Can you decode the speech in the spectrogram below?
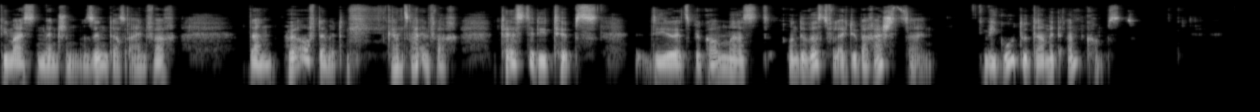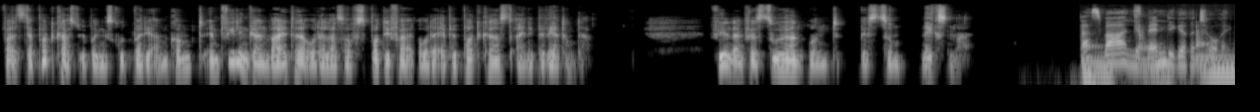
die meisten Menschen sind das einfach, dann hör auf damit. Ganz einfach. Teste die Tipps, die du jetzt bekommen hast, und du wirst vielleicht überrascht sein, wie gut du damit ankommst. Falls der Podcast übrigens gut bei dir ankommt, empfehle ihn gern weiter oder lass auf Spotify oder Apple Podcast eine Bewertung da. Vielen Dank fürs Zuhören und bis zum nächsten Mal. Das war Lebendige Rhetorik,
